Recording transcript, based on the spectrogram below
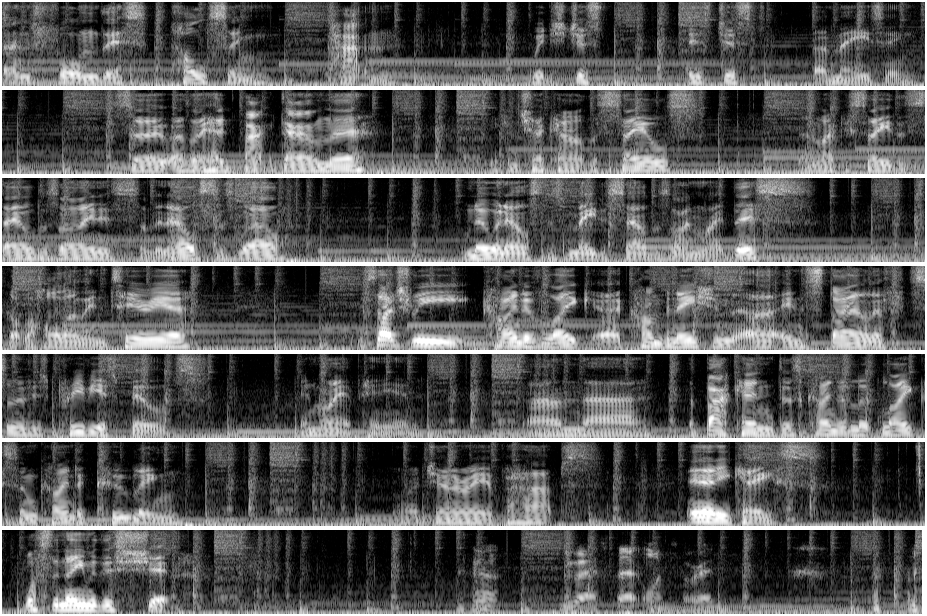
and form this pulsing pattern which just is just amazing so as I head back down there you can check out the sails and like I say the sail design is something else as well no one else has made a sail design like this. It's got the hollow interior. It's actually kind of like a combination uh, in style of some of his previous builds, in my opinion. And uh, the back end does kind of look like some kind of cooling a generator perhaps. In any case, what's the name of this ship? you asked that once already.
